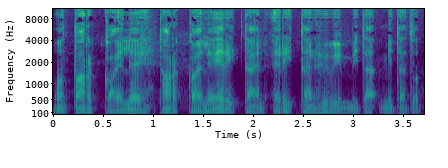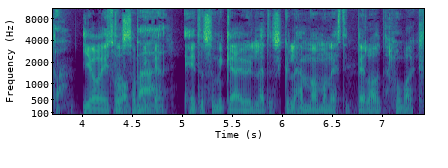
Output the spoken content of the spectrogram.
on tarkkailee, tarkkailee erittäin, erittäin hyvin, mitä, mitä tota, Joo, ei tuossa, mikä, ei tuossa mikään yllätys. Kyllähän mä oon monesti pelotellut, vaikka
